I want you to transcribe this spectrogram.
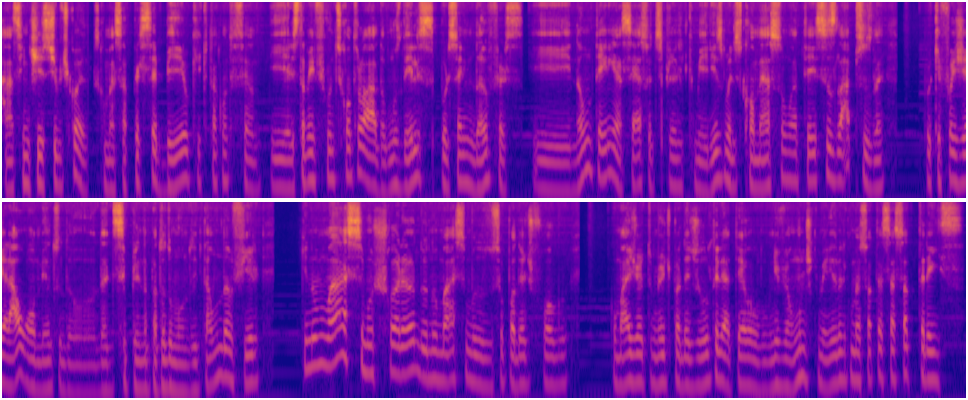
a sentir esse tipo de coisa. Eles começam a perceber o que que tá acontecendo. E eles também ficam descontrolados. Alguns deles, por serem Dunfers e não terem acesso a disciplina de quimerismo, eles começam a ter esses lapsos, né? Porque foi geral o aumento do, da disciplina pra todo mundo. Então o Danfir, que no máximo, chorando no máximo do seu poder de fogo, com mais de 8 mil de poder de luta, ele ia ter o nível 1 de quimerismo, ele começou a ter acesso a 3.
